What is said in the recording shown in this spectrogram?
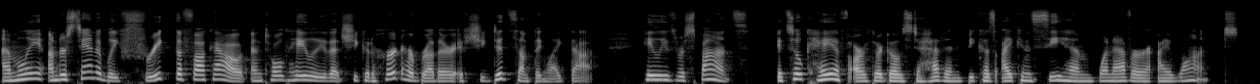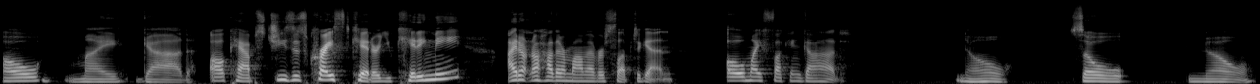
Emily understandably freaked the fuck out and told Haley that she could hurt her brother if she did something like that. Haley's response It's okay if Arthur goes to heaven because I can see him whenever I want. Oh my god. All caps, Jesus Christ, kid, are you kidding me? I don't know how their mom ever slept again. Oh my fucking God. No. So no.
